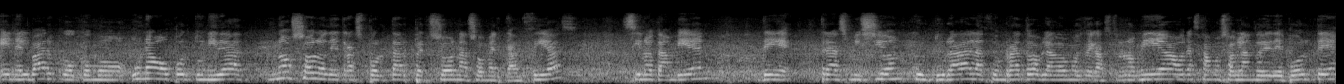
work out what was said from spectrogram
en el barco como una oportunidad no solo de transportar personas o mercancías, sino también de transmisión cultural. Hace un rato hablábamos de gastronomía, ahora estamos hablando de deporte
